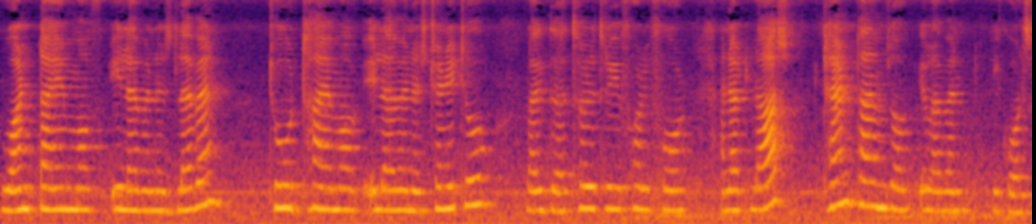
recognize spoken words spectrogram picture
1 time of 11 is 11, 2 time of 11 is 22, like the 33, 44, and at last 10 times of 11 equals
